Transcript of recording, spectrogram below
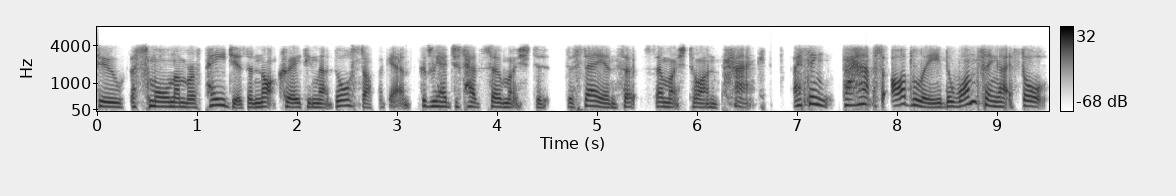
to a small number of pages and not creating that doorstop again because we had just had so much to, to say and so, so much to unpack. I think perhaps oddly, the one thing I thought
